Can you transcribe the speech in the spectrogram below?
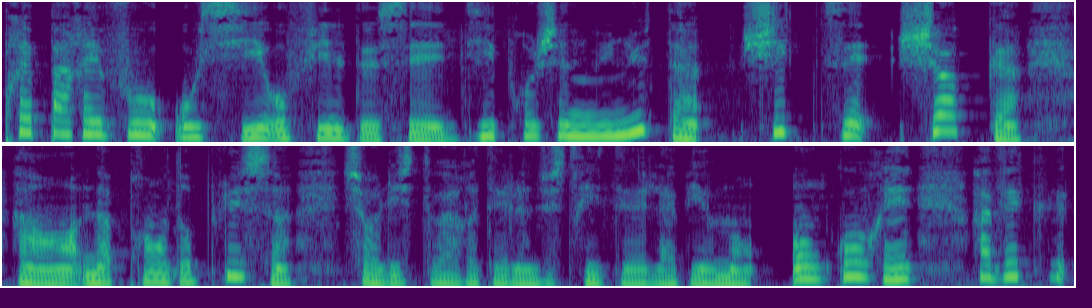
Préparez-vous aussi au fil de ces dix prochaines minutes chic choc à en apprendre plus sur l'histoire de l'industrie de l'habillement en Corée avec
